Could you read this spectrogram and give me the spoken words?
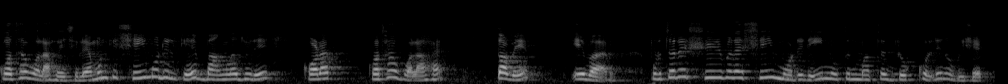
কথা বলা হয়েছিল, এমনকি সেই মডেলকে বাংলা জুড়ে করার কথাও বলা হয়। তবে এবার প্রচারের শেষ বেলায় সেই মডেলেই নতুন মাত্রা যোগ করলেন অভিষেক।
